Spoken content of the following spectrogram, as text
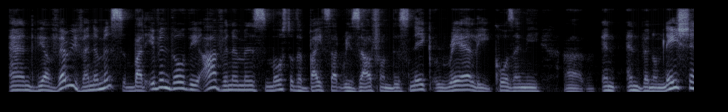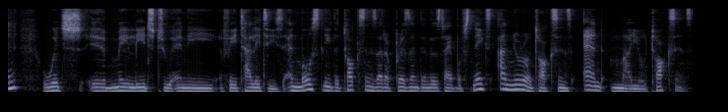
And they are very venomous, but even though they are venomous, most of the bites that result from the snake rarely cause any en- envenomation, which uh, may lead to any fatalities. And mostly the toxins that are present in this type of snakes are neurotoxins and myotoxins.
